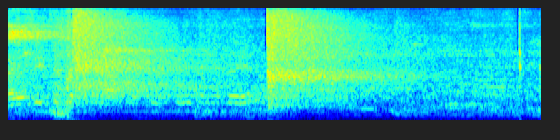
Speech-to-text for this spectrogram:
Aí eu sei que você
